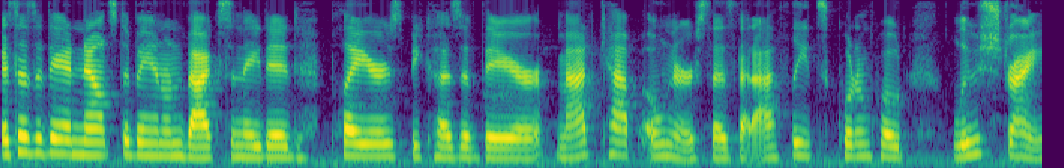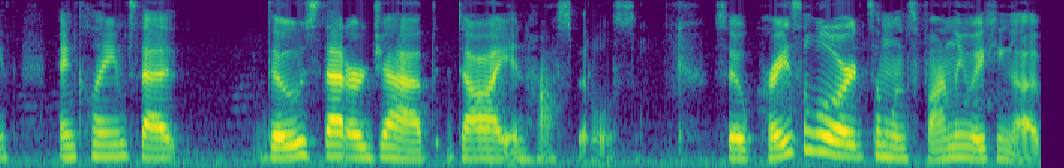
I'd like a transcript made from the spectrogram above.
It says that they announced a ban on vaccinated players because of their madcap owner says that athletes quote unquote lose strength and claims that those that are jabbed die in hospitals. So praise the Lord, someone's finally waking up.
